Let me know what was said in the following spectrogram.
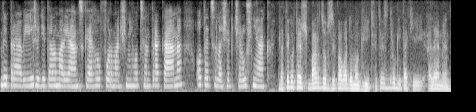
Vypráví ředitel Mariánského formačního centra Kána, otec Lešek Čelušňák. Dlatego też bardzo wzywała do modlitwy. To jest drugi taki element,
